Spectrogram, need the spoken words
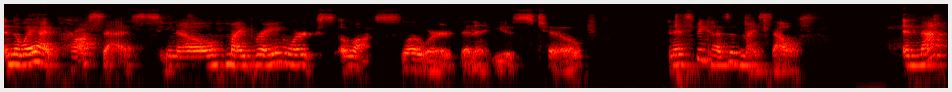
and the way I process, you know, my brain works a lot slower than it used to. And it's because of myself. And that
